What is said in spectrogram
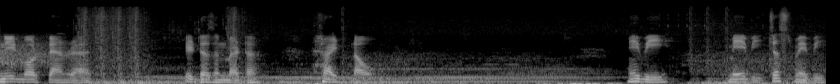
Need more clan rats. It doesn't matter. Right now. Maybe. Maybe. Just maybe.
